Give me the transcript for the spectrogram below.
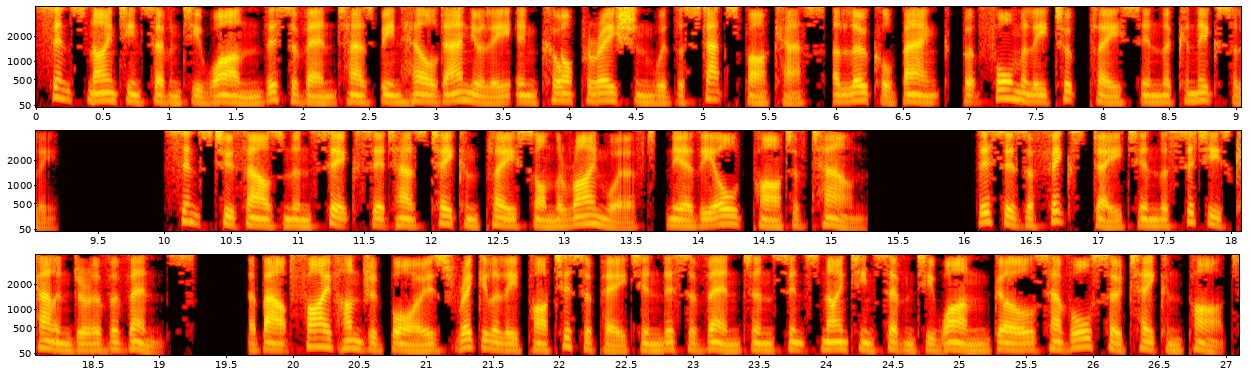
Since 1971 this event has been held annually in cooperation with the Stadtsparkasse a local bank, but formerly took place in the Königsallee. Since 2006 it has taken place on the Rheinwerft, near the old part of town. This is a fixed date in the city's calendar of events. About 500 boys regularly participate in this event and since 1971 girls have also taken part.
